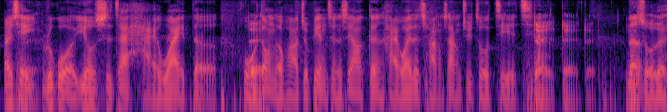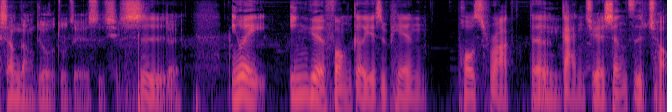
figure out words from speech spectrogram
而且如果又是在海外的活动的话，就变成是要跟海外的厂商去做接洽。对对对，那，那时候在香港就有做这些事情。是，对。因为音乐风格也是偏 post rock 的感觉，生子虫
